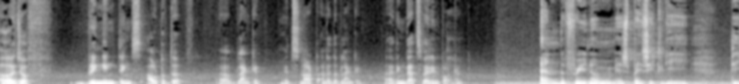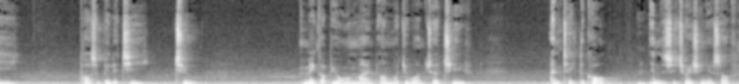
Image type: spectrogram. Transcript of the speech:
urge of bringing things out of the uh, blanket mm-hmm. it's not under the blanket i think that's very important and the freedom is basically the possibility to make up your own mind on what you want to achieve and take the call mm-hmm. in the situation yourself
